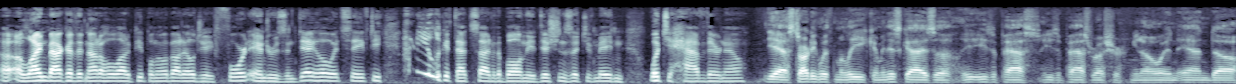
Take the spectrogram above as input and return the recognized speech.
a linebacker that not a whole lot of people know about, LJ Fort, Andrew Sendejo at safety. How do you look at that side of the ball and the additions that you've made and what you have there now? Yeah, starting with Malik. I mean, this guy's a he's a pass he's a pass rusher, you know, and and uh,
